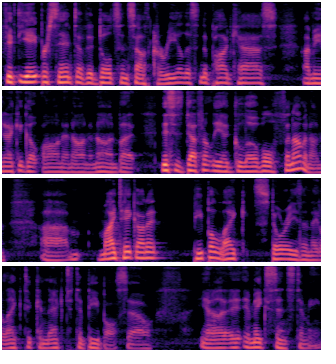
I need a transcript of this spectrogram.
58% of adults in South Korea listen to podcasts. I mean, I could go on and on and on, but this is definitely a global phenomenon. Um, my take on it people like stories and they like to connect to people. So, you know, it, it makes sense to me.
